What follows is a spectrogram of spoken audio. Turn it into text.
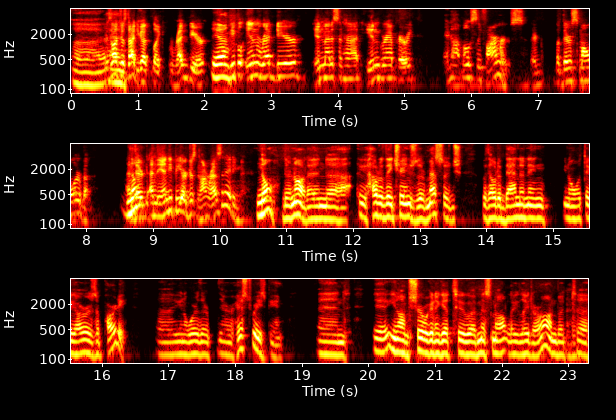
Uh, it's not just that you got like Red Deer. Yeah, people in Red Deer, in Medicine Hat, in Grande Prairie, they're not mostly farmers. They're but they're small urban. And, no. and the NDP are just not resonating there. No, they're not. And uh, how do they change their message without abandoning, you know, what they are as a party? Uh, you know, where their their history is being. And you know, I'm sure we're going to get to uh, Miss Notley later on, but mm-hmm. Uh,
